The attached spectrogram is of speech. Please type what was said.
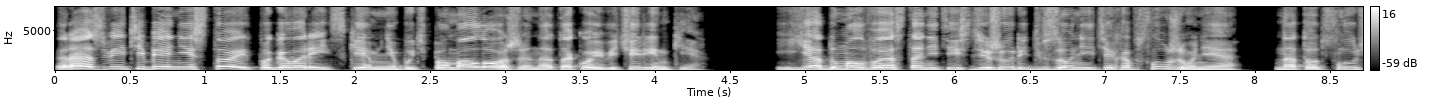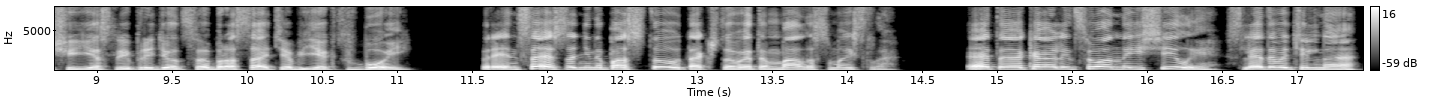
Разве тебе не стоит поговорить с кем-нибудь помоложе на такой вечеринке?» «Я думал, вы останетесь дежурить в зоне техобслуживания, на тот случай, если придется бросать объект в бой. Принцесса не на посту, так что в этом мало смысла. Это коалиционные силы, следовательно,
